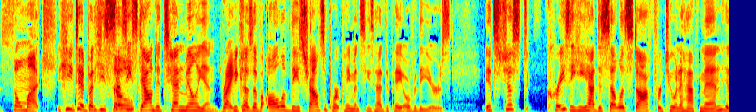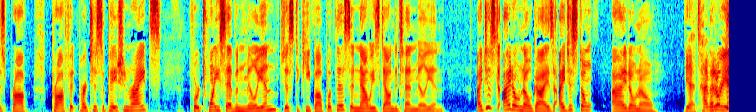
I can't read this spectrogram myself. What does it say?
so much. He did, but he says he's down to ten million, Right. Because of all of these child support payments he's had to pay over the years. It's just crazy. He had to sell his stock for two and a half men, his prop, profit participation rights for twenty seven million just to keep up with this, and now he's down to ten million. I just, I don't know, guys. I just don't, I don't know. Yeah, time I don't think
